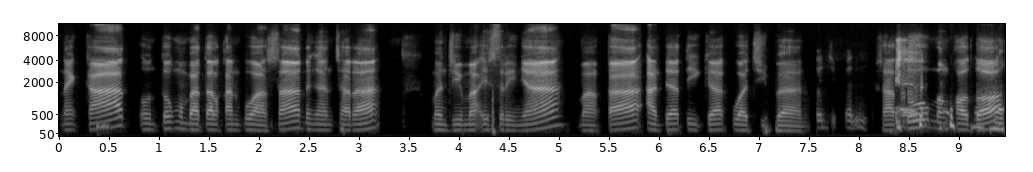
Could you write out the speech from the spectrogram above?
nekat untuk membatalkan puasa dengan cara menjima istrinya, maka ada tiga kewajiban. Kewajiban Satu, mengkodok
